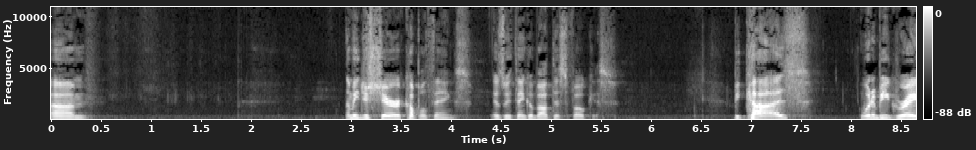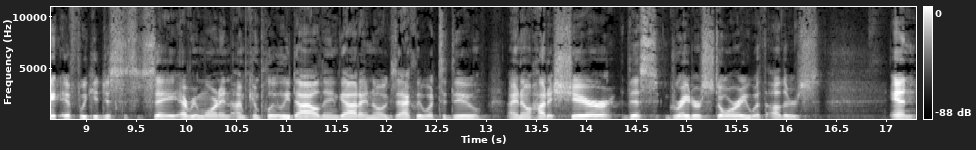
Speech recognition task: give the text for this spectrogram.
Um, let me just share a couple things as we think about this focus. Because wouldn't it be great if we could just say every morning, I'm completely dialed in, God. I know exactly what to do. I know how to share this greater story with others. And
